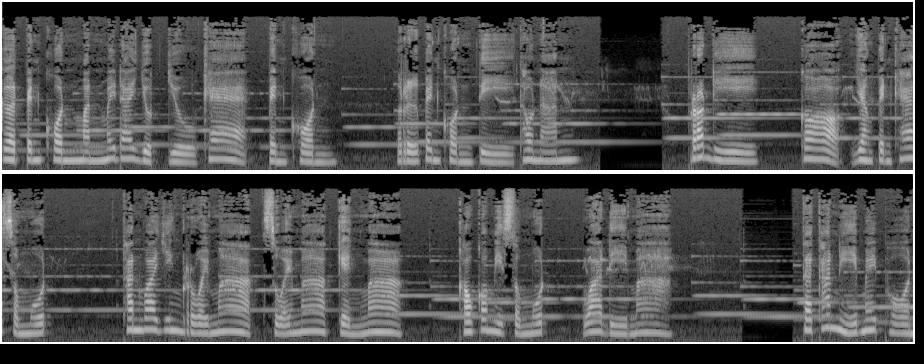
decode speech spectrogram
เกิดเป็นคนมันไม่ได้หยุดอยู่แค่เป็นคน หรือเป็นคนดีเท่านั้น เพราะดีก็ยังเป็นแค่สมมุติ ท่านว่ายิ่งรวยมาก สวยมากเก่งมาก เขาก็มีสมมุติว่าดีมาก แต่ถ้าหนีไม่พ้น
